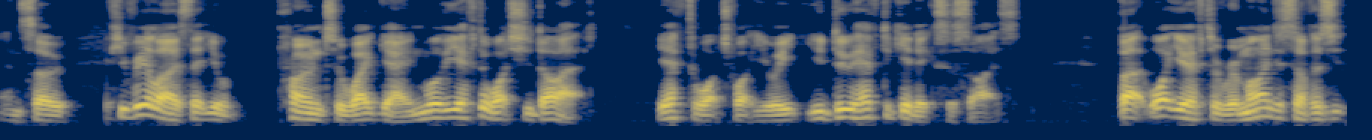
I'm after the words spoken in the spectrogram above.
And so, if you realize that you're prone to weight gain, well, you have to watch your diet. You have to watch what you eat. You do have to get exercise. But what you have to remind yourself is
